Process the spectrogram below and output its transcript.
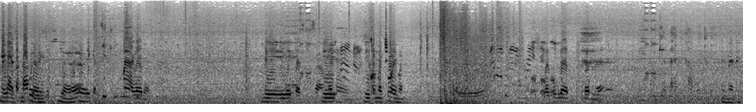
ไม่ได้สักนัดเลยเหี้ยไอ้กันจิตลิงมากเลยเนี่ยมีแต่สามมีมีคนมาช่วยมันมันไม่เลิกเลิกนะ เกียร์แปดเข้าไปกันเลยไอ้แมนติด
